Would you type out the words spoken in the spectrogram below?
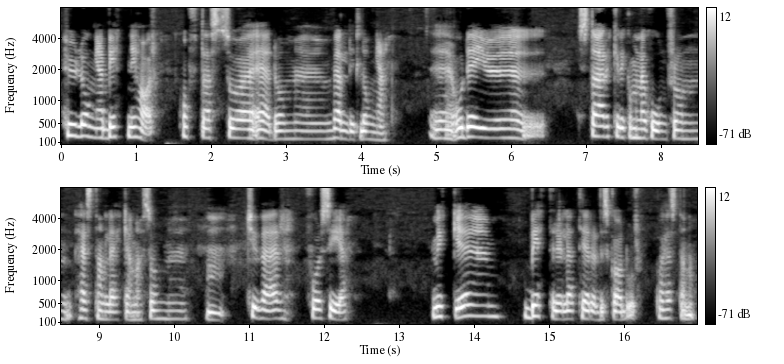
hur långa bett ni har. Oftast så är de eh, väldigt långa. Och det är ju stark rekommendation från hästtandläkarna som Mm. tyvärr får se mycket eh, bettrelaterade skador på hästarna.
